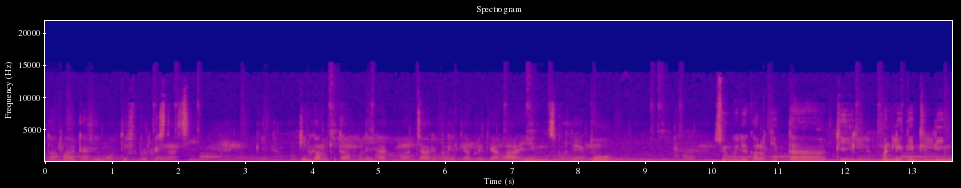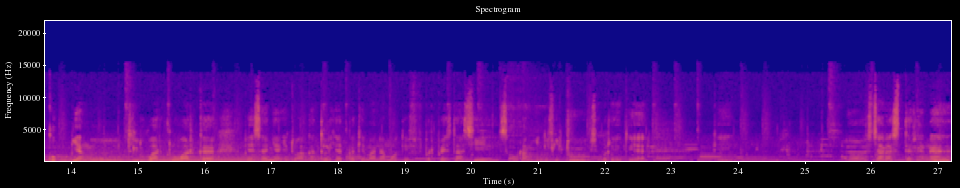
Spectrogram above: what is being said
utama dari motif berprestasi. Oke, mungkin kalau kita melihat mencari penelitian-penelitian lain seperti itu, sungguhnya kalau kita di, meneliti di lingkup yang di luar keluarga, biasanya itu akan terlihat bagaimana motif berprestasi seorang individu seperti itu ya. Oke. Uh, secara sederhana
